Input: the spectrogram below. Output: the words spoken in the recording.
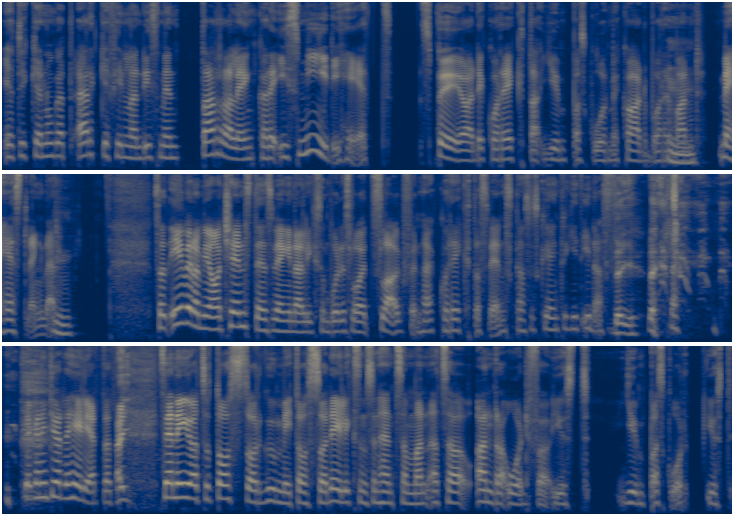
jag tycker nog att ärkefinlandismen tarralänkare i smidighet spöar det korrekta gympaskor med kardborreband med hästlängder. Mm. Så att även om jag å tjänstens vägnar liksom borde slå ett slag för den här korrekta svenskan så skulle jag inte riktigt idas. Nej, nej. Jag kan inte göra det helhjärtat. Nej. Sen är ju alltså tossor, gummitossor, det är liksom sånt här som man, alltså andra ord för just gympaskor, just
